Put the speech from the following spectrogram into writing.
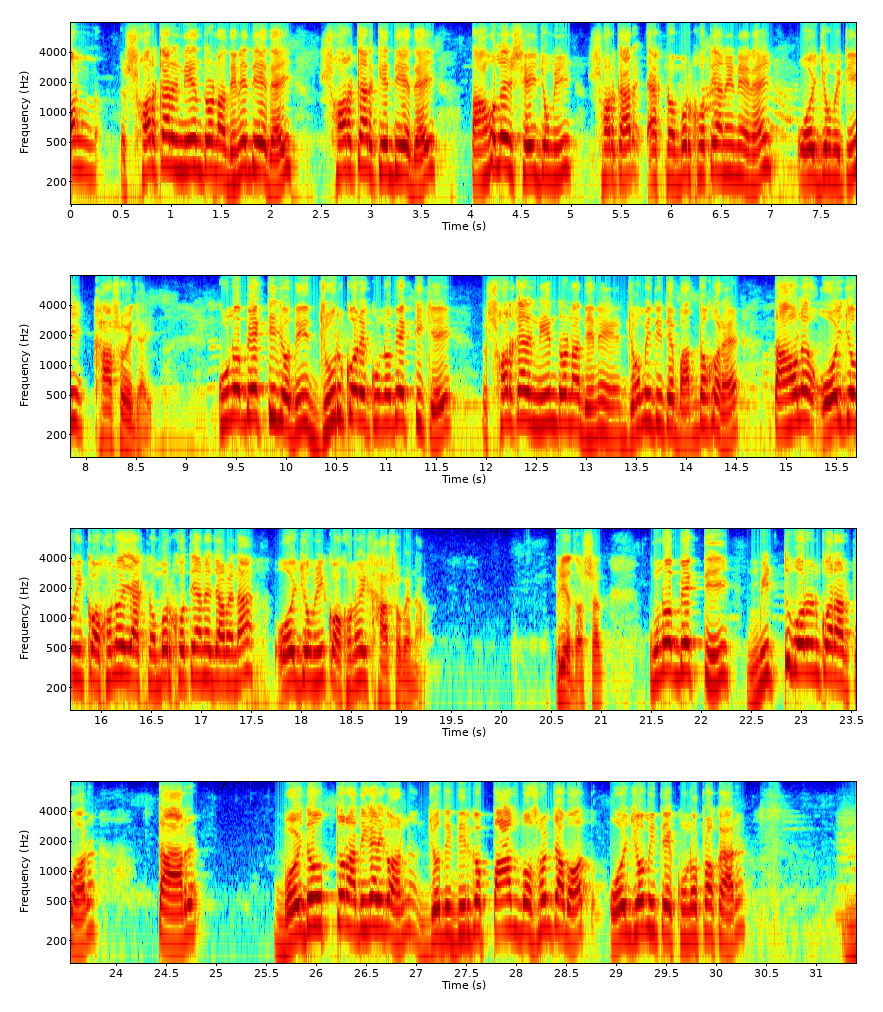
অন, সরকারের নিয়ন্ত্রণাধীনে দিয়ে দেয়, সরকারকে দিয়ে দেয়, তাহলে সেই জমি সরকার এক নম্বর খতিয়ানে নিয়ে নেয়, ওই জমিটি খাস হয়ে যায়। কোনো ব্যক্তি যদি জোর করে কোনো ব্যক্তিকে সরকারের নিয়ন্ত্রণাধীনে জমি দিতে বাধ্য করে তাহলে ওই জমি কখনোই এক নম্বর খতিয়ানে যাবে না, ওই জমি কখনোই খাস হবে না। প্রিয় দর্শক, কোনো ব্যক্তি মৃত্যুবরণ করার পর তার বৈধ উত্তরাধিকারীগণ যদি দীর্ঘ পাঁচ বছর যাবৎ ওই জমিতে কোনো প্রকার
